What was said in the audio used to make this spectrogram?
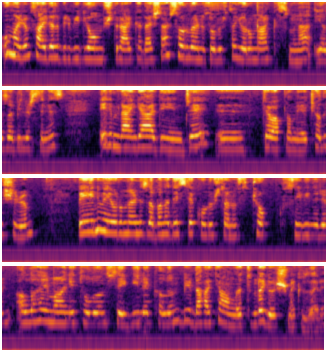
Umarım faydalı bir video olmuştur arkadaşlar. Sorularınız olursa yorumlar kısmına yazabilirsiniz. Elimden geldiğince e, cevaplamaya çalışırım. Beğeni ve yorumlarınızla bana destek olursanız çok sevinirim. Allah'a emanet olun, sevgiyle kalın. Bir dahaki anlatımda görüşmek üzere.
